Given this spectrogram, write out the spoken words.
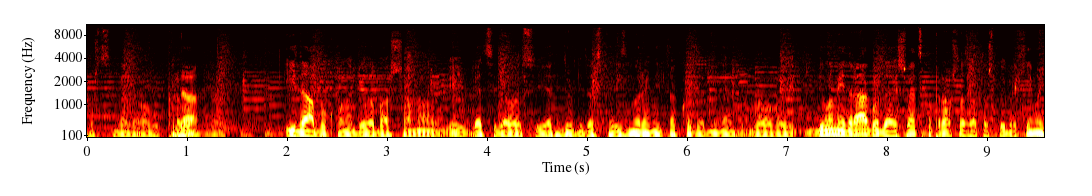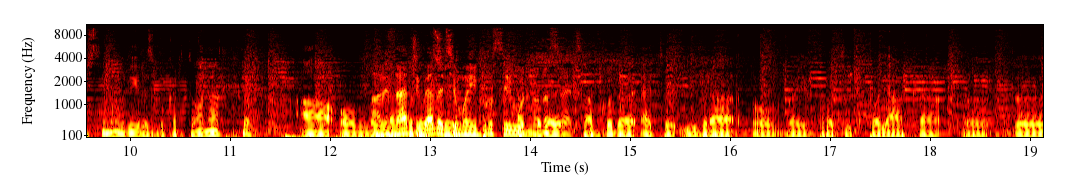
pošto sam gledao ovu prvu. Da, da I da, bukvalno bilo baš ono, i već se delo su jedni drugi dosta izmoreni, tako da mi ne, ovaj, bilo mi je drago da je Švedska prošla, zato što Ibrahimović ti mogu da igra zbog kartona, a ovaj, Ali znači da gledat ćemo i sigurno tako da, da, tako da, eto, Ibra ovaj, protiv Poljaka, uh,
